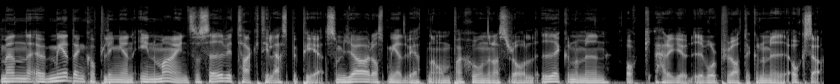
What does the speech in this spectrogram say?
men eh, med den kopplingen in mind så säger vi tack till SPP som gör oss medvetna om pensionernas roll i ekonomin och herregud i vår privatekonomi också.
